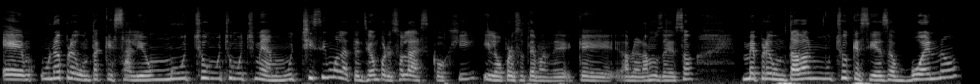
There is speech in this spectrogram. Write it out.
Em, una pregunta que salió mucho, mucho, mucho, me llamó muchísimo la atención, por eso la escogí y luego por eso te mandé que habláramos de eso. Me preguntaban mucho que si es bueno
